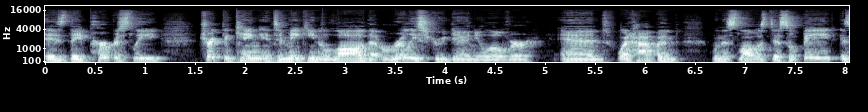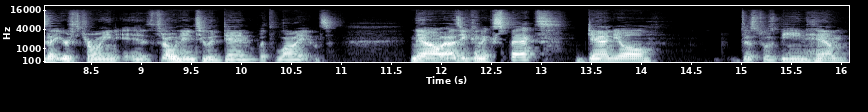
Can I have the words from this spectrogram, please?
is they purposely tricked the king into making a law that really screwed Daniel over. And what happened when this law was disobeyed is that you're throwing thrown into a den with lions. Now, as you can expect, Daniel just was being him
